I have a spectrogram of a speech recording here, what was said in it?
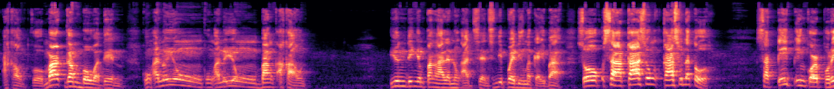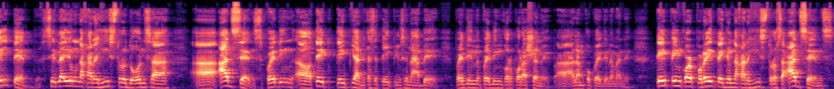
account ko. Mark Gamboa din. Kung ano yung kung ano yung bank account, yun din yung pangalan ng AdSense. Hindi pwedeng magkaiba. So, sa kasong, kaso na to, sa Tape Incorporated, sila yung nakarehistro doon sa ah, AdSense. Pwedeng, oh, tape, tape yan, kasi tape yung sinabi. eh. Pwedeng, pwedeng korporasyon eh. Ah, alam ko pwede naman eh. Tape Incorporated yung nakarehistro sa AdSense,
